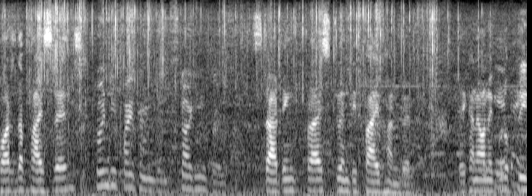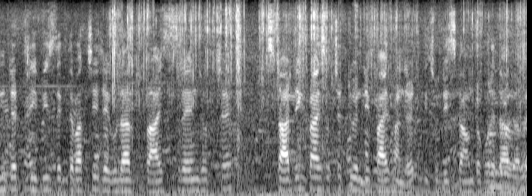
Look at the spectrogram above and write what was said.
what's the price range Twenty five hundred starting price. Starting price twenty five hundred এখানে অনেকগুলো প্রিন্টেড থ্রি পিস দেখতে পাচ্ছি যেগুলোর প্রাইস রেঞ্জ হচ্ছে স্টার্টিং প্রাইস হচ্ছে টোয়েন্টি ফাইভ হান্ড্রেড কিছু ডিসকাউন্টও করে দেওয়া যাবে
